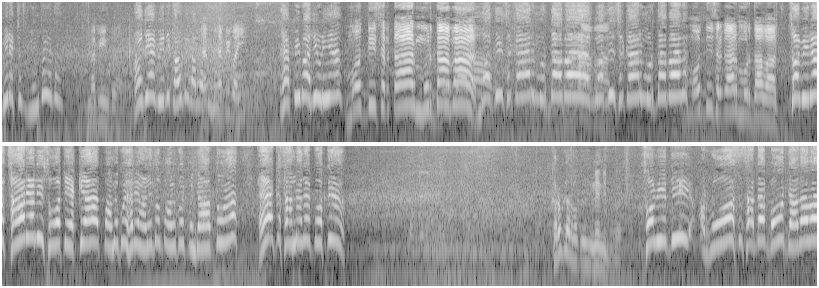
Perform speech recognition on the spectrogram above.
ਵੀਰ ਇੱਥੋਂ ਜ਼ਮੀਨ ਤੋਂ ਹੀ ਤਾਂ? ਮੈਂ ਗੀਨ ਤੋਂ ਹਾਂ ਹਾਂਜੀ ਇਹ ਵੀਰ ਕਹੋ ਕੀ ਗੱਲ ਹੈਪੀ ਹੈਪੀ ਭਾਈ। ਹੈਪੀ ਬਾਜੀ ਹੋਣੀ ਆ। ਮੋਦੀ ਸਰਕਾਰ ਮੁਰਦਾਬਾਦ। ਮੋਦੀ ਸਰਕਾਰ ਮੁਰਦਾਬਾਦ ਮੋਦੀ ਸਰਕਾਰ ਮੁਰਦਾਬਾਦ। ਮੋਦੀ ਸਰਕਾਰ ਮੁਰਦਾਬਾਦ। ਸੋ ਵੀਰੋ ਸਾਰਿਆਂ ਦੀ ਸੋਚ ਇੱਕ ਆ ਭਾਵੇਂ ਕੋਈ ਹਰਿਆਣੇ ਤੋਂ ਭਾਵੇਂ ਕੋਈ ਪੰਜਾਬ ਤੋਂ ਆ ਹੈ ਕਿਸਾਨਾਂ ਦੇ ਪੋਤੇ ਆ। ਕਰੋ ਗੱਲ ਤੁਸੀਂ। ਨਹੀਂ ਨਹੀਂ ਸੋ ਵੀਰ ਜੀ ਰੋਸ ਸਾਡਾ ਬਹੁਤ ਜ਼ਿਆਦਾ ਵਾ।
